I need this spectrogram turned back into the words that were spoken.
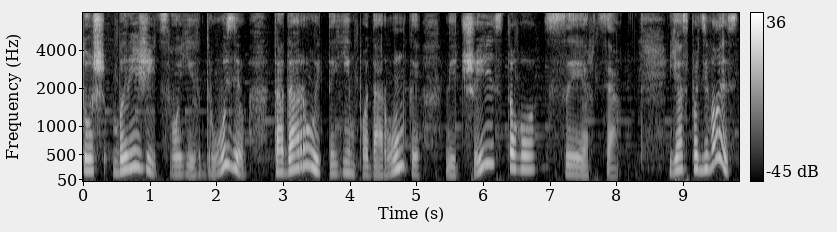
Тож бережіть своїх друзів та даруйте їм подарунки від чистого серця. Я сподіваюся,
